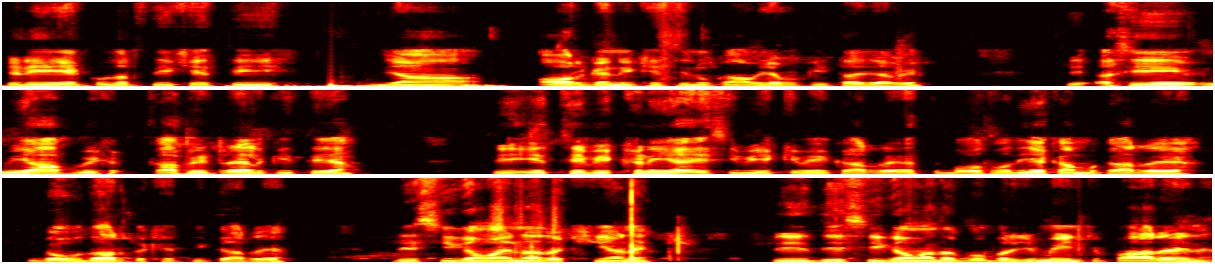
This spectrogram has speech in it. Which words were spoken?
ਜਿਹੜੀ ਇਹ ਕੁਦਰਤੀ ਖੇਤੀ ਜਾਂ ਆਰਗੈਨਿਕ ਖੇਤੀ ਨੂੰ ਕਾਮਯਾਬ ਕੀਤਾ ਜਾਵੇ, ਤੇ ਅਸੀਂ ਵੀ ਆਪ ਵੀ ਕਾਫੀ ਟ੍ਰਾਇਲ ਕੀਤੇ ਆ, ਤੇ ਇੱਥੇ ਵੇਖਣ ਹੀ ਆਏ ਸੀ ਵੀ ਇਹ ਕਿਵੇਂ ਕਰ ਰਿਹਾ, ਤੇ ਬਹੁਤ ਵਧੀਆ ਕੰਮ ਕਰ ਰਿਹਾ ਆ ਗਊਦਾਰ ਤੇ ਖੇਤੀ ਕਰ ਰਿਹਾ, ਦੇਸੀ ਗਾਵਾਂ ਇਹਨਾਂ ਰੱਖੀਆਂ ਨੇ, ਤੇ ਦੇਸੀ ਗਾਵਾਂ ਦਾ ਗੋਬਰ ਜ਼ਮੀਨ 'ਚ ਪਾ ਰਹੇ ਨੇ,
